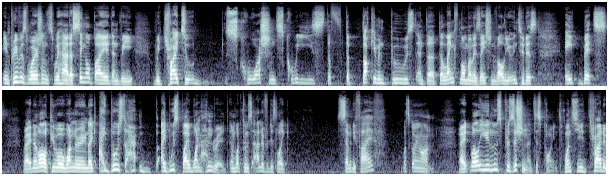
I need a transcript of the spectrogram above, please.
In previous versions, we had a single byte, and we we tried to squash and squeeze the, the document boost and the, the length normalization value into this eight bits, right? And a lot of people are wondering, like, I boost, I boost by 100, and what comes out of it is like 75? What's going on, right? Well, you lose precision at this point. Once you try to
